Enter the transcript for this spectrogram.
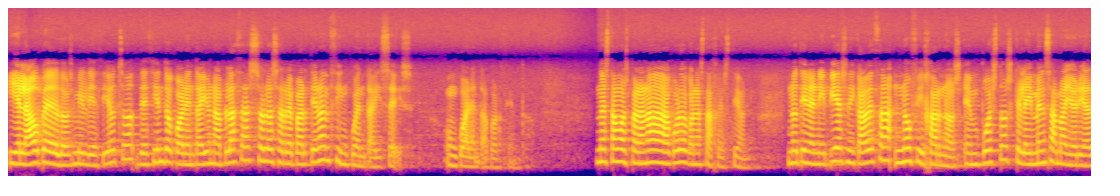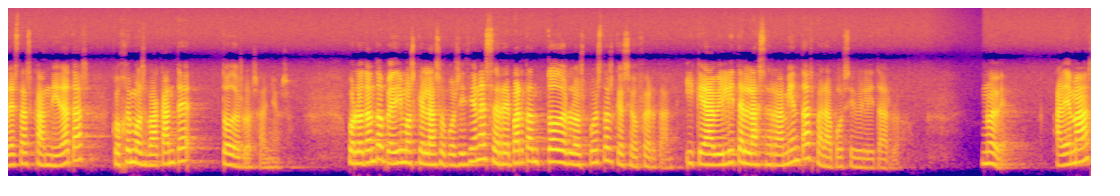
Y en la OPE de 2018, de 141 plazas, solo se repartieron 56, un 40%. No estamos para nada de acuerdo con esta gestión. No tiene ni pies ni cabeza no fijarnos en puestos que la inmensa mayoría de estas candidatas cogemos vacante todos los años. Por lo tanto, pedimos que en las oposiciones se repartan todos los puestos que se ofertan y que habiliten las herramientas para posibilitarlo. 9. Además,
